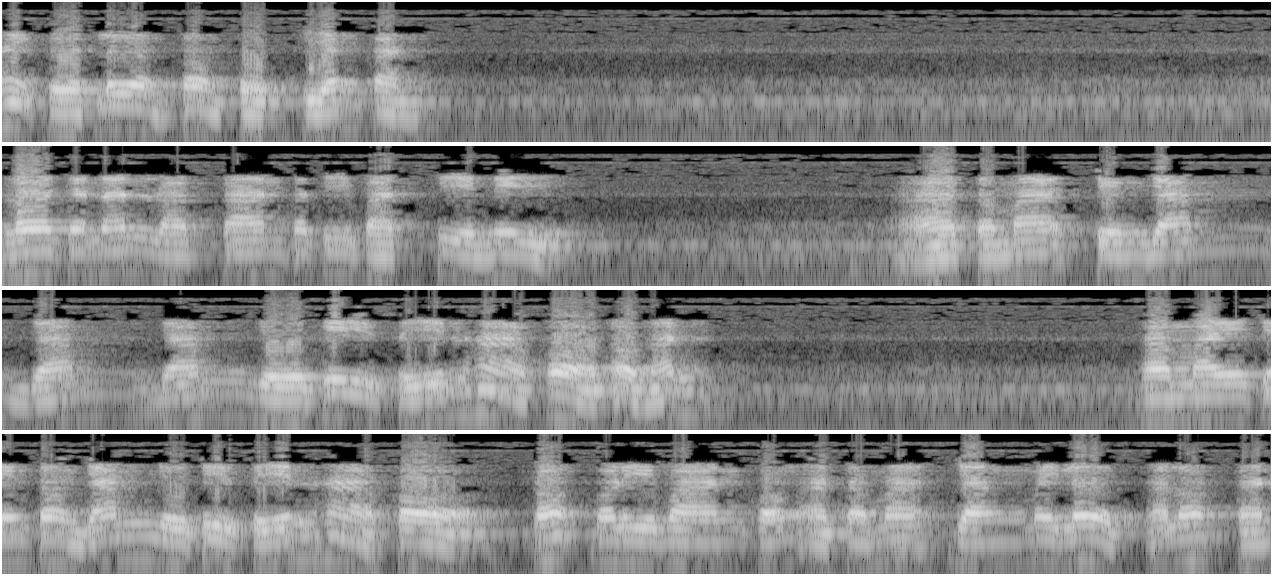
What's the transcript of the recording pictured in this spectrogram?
ให้เกิดเรื่องต้องถกเถียงกันเพราะฉะนั้นหลักการปฏิบัติที่นี่ อาตมาจึงย้ำย้ำย้ำอยู่ที่ศีลห้าข้อเท่านั้นทำไมจึงต้องย้ำอยู่ที่ศีลห้าข้อ เพราะบริวารของอาตมายังไม่เลิกทะเลาะกัน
